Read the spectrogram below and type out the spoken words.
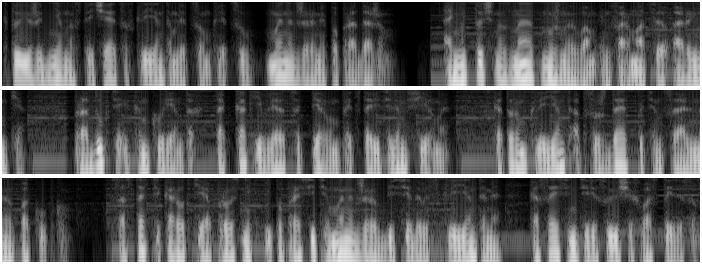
кто ежедневно встречается с клиентом лицом к лицу, менеджерами по продажам. Они точно знают нужную вам информацию о рынке, продукте и конкурентах, так как являются первым представителем фирмы, с которым клиент обсуждает потенциальную покупку. Составьте короткий опросник и попросите менеджеров беседовать с клиентами, касаясь интересующих вас тезисов.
